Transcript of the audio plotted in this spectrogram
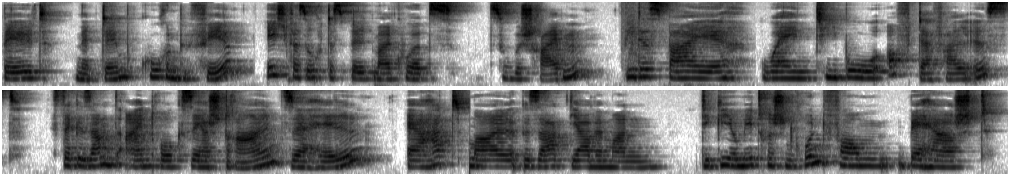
Bild mit dem Kuchenbuffet. Ich versuche das Bild mal kurz zu beschreiben. Wie das bei Wayne Thibault oft der Fall ist, ist der Gesamteindruck sehr strahlend, sehr hell er hat mal gesagt, ja, wenn man die geometrischen Grundformen beherrscht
